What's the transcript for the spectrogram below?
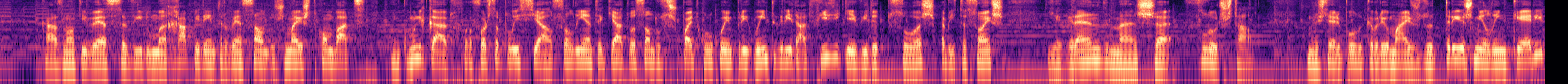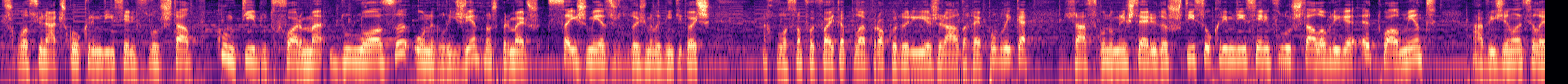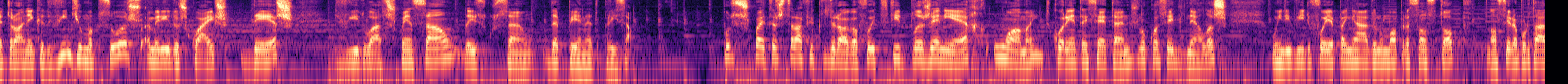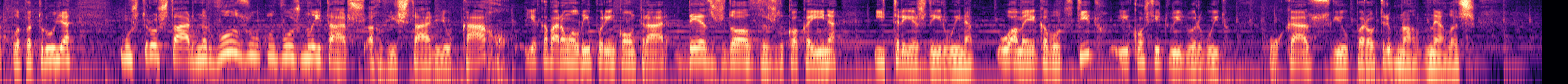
caso não tivesse havido uma rápida intervenção dos meios de combate. Em comunicado, a Força Policial salienta que a atuação do suspeito colocou em perigo a integridade física e a vida de pessoas, habitações e a grande mancha florestal. O Ministério Público abriu mais de 3 mil inquéritos relacionados com o crime de incêndio florestal cometido de forma dolosa ou negligente nos primeiros seis meses de 2022 a revelação foi feita pela Procuradoria-Geral da República. Já segundo o Ministério da Justiça, o crime de incêndio florestal obriga atualmente à vigilância eletrónica de 21 pessoas, a maioria das quais 10, devido à suspensão da execução da pena de prisão. Por suspeitas de tráfico de droga, foi detido pela GNR um homem de 47 anos no Conselho de Nelas. O indivíduo foi apanhado numa operação stop, ao ser abortado pela patrulha mostrou estar nervoso, o que levou os militares a revistar-lhe o carro e acabaram ali por encontrar 10 doses de cocaína e 3 de heroína. O homem acabou detido e constituído arguído. O caso seguiu para o Tribunal de Nelas.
